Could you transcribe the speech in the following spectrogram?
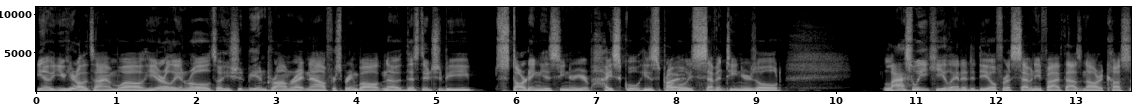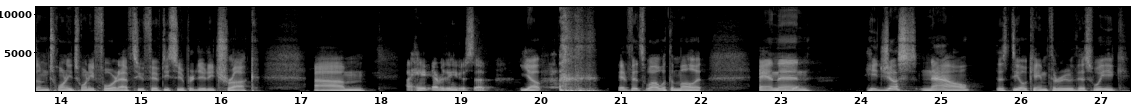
you know, you hear all the time, well, he early enrolled, so he should be in prom right now for spring ball. No, this dude should be starting his senior year of high school. He's probably Right. 17 years old. Last week, he landed a deal for a $75,000 custom 2020 Ford F 250 Super Duty truck. Um, I hate everything you just said. Yep. it fits well with the mullet. And then he just now, this deal came through this week,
